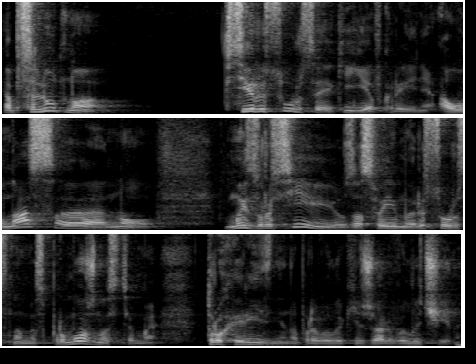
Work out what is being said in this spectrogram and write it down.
абсолютно всі ресурси, які є в країні. А у нас, е, ну, ми з Росією за своїми ресурсними спроможностями трохи різні, на превеликий жаль, величини.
